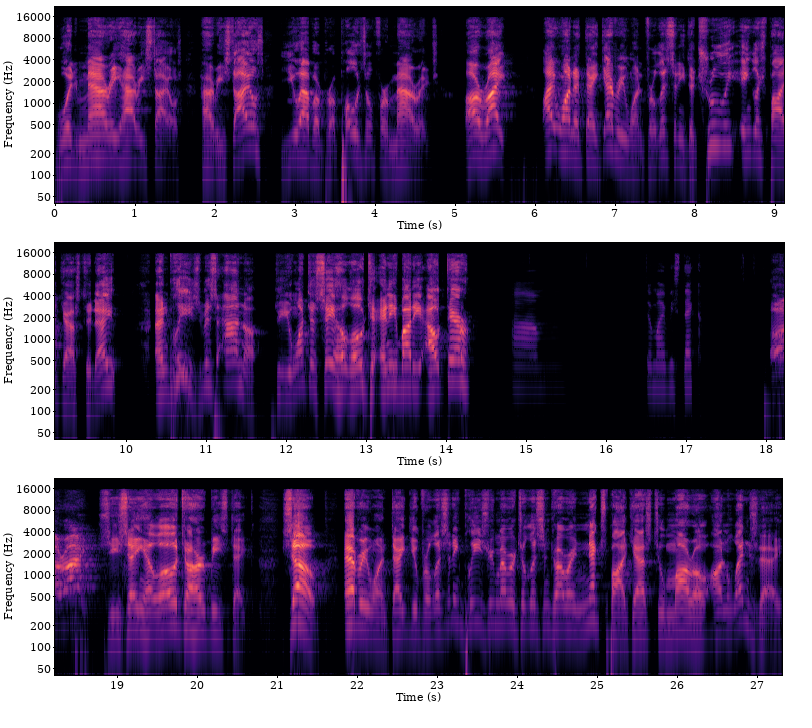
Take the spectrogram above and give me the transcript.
would marry Harry Styles. Harry Styles, you have a proposal for marriage. All right. I want to thank everyone for listening to Truly English Podcast today. And please, Miss Anna, do you want to say hello to anybody out there? Um, to my beefsteak. All right. She's saying hello to her beefsteak. So, everyone, thank you for listening. Please remember to listen to our next podcast tomorrow on Wednesday,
